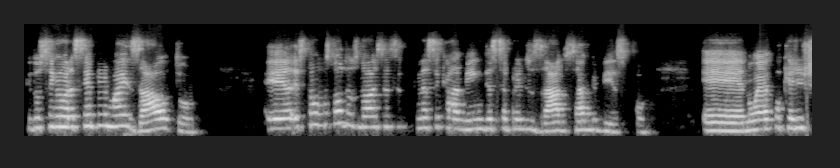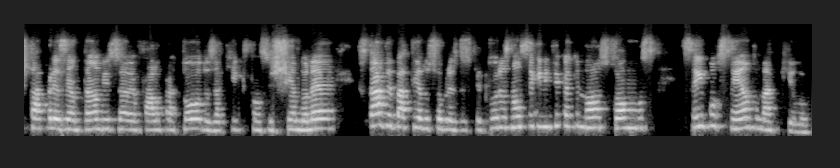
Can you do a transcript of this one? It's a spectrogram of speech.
que do Senhor é sempre mais alto. É, estamos todos nós nesse, nesse, caminho, desse aprendizado, sabe, Bispo? É, não é porque a gente está apresentando, isso eu falo para todos aqui que estão assistindo, né? Estar debatendo sobre as Escrituras não significa que nós somos 100% naquilo.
